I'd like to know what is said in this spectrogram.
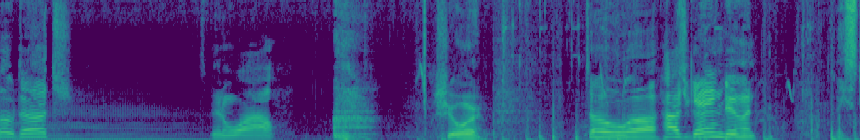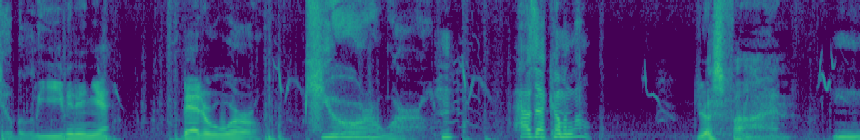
Hello, Dutch. It's been a while. Sure. So, uh, how's your gang doing? They still believing in you? Better world. Pure world. Hmm? How's that coming along? Just fine. Hmm.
